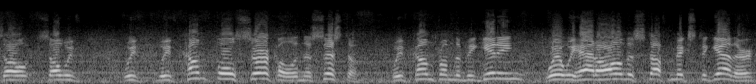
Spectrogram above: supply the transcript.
So, so we've, we've, we've come full circle in the system. We've come from the beginning where we had all of the stuff mixed together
